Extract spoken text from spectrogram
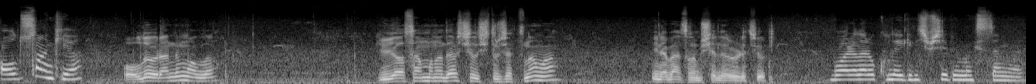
Oldu sanki ya. Oldu öğrendim valla. Güya sen bana ders çalıştıracaktın ama yine ben sana bir şeyler öğretiyorum. Bu aralar okulla ilgili hiçbir şey duymak istemiyorum.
